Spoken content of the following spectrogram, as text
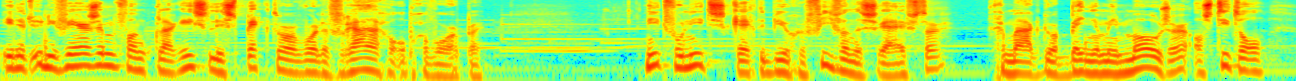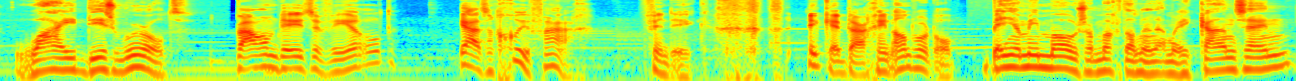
In het universum van Clarice Lispector worden vragen opgeworpen. Niet voor niets kreeg de biografie van de schrijfster, gemaakt door Benjamin Moser, als titel Why This World? Waarom deze wereld? Ja, dat is een goede vraag, vind ik. ik heb daar geen antwoord op. Benjamin Moser mag dan een Amerikaan zijn.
